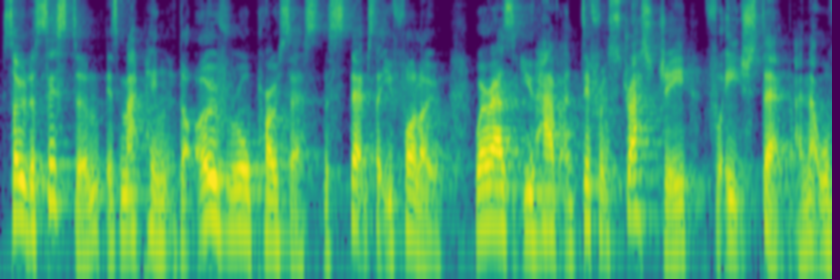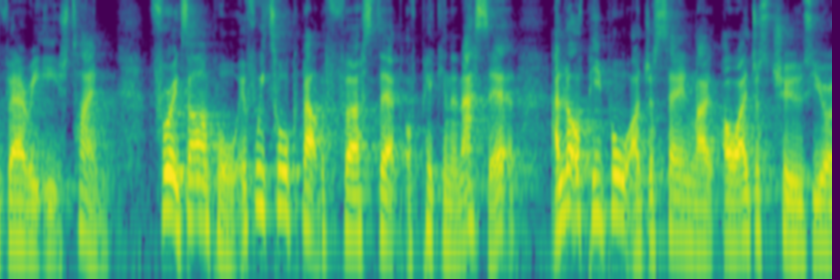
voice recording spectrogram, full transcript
So the system is mapping the overall process, the steps that you follow, whereas you have a different strategy for each step and that will vary each time. For example, if we talk about the first step of picking an asset, a lot of people are just saying like, oh, I just choose Euro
